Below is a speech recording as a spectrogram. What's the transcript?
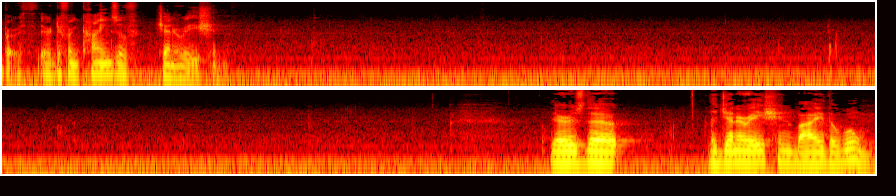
birth. There are different kinds of generation. There is the, the generation by the womb,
